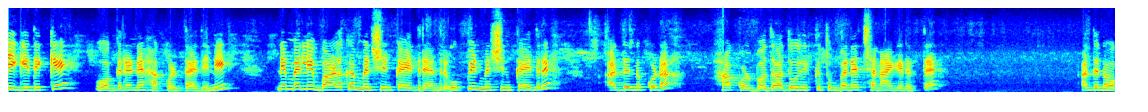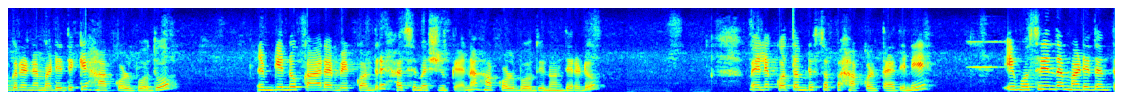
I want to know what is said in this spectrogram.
ಈಗ ಇದಕ್ಕೆ ಒಗ್ಗರಣೆ ಹಾಕ್ಕೊಳ್ತಾ ಇದ್ದೀನಿ. ನಿಮ್ಮಲ್ಲಿ ಬಾಳಕ ಮೆಣಸಿನ್ಕಾಯಿ ಇದ್ದರೆ ಅಂದರೆ ಉಪ್ಪಿನ ಮೆಣಸಿನ್ಕಾಯಿ ಇದ್ದರೆ ಅದನ್ನು ಕೂಡ ಹಾಕ್ಕೊಳ್ಬೋದು ಅದು ಇದಕ್ಕೆ ತುಂಬಾ ಚೆನ್ನಾಗಿರುತ್ತೆ. ಅದನ್ನು ಒಗ್ಗರಣೆ ಮಾಡಿ ಇದಕ್ಕೆ ಹಾಕ್ಕೊಳ್ಬೋದು ನಿಮಗಿನ್ನೂ ಖಾರ ಬೇಕು ಅಂದರೆ ಹಸಿಮೆಣಸಿನ್ಕಾಯಿನ ಹಾಕ್ಕೊಳ್ಬೋದು ಇನ್ನೊಂದೆರಡು. ಮೇಲೆ ಕೊತ್ತಂಬರಿ ಸೊಪ್ಪು ಹಾಕ್ಕೊಳ್ತಾ ಇದ್ದೀನಿ. ಈ ಮೊಸರಿಂದ ಮಾಡಿದಂಥ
